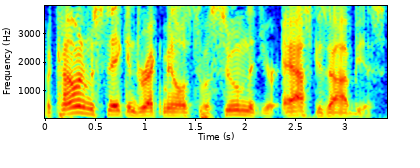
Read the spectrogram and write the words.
A common mistake in direct mail is to assume that your ask is obvious.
